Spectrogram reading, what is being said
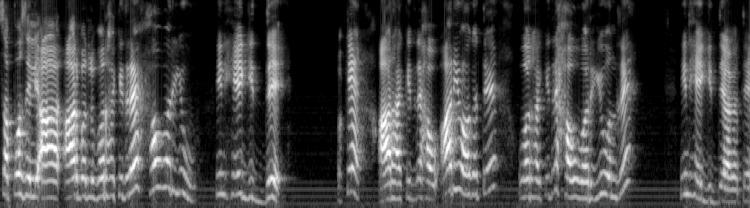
ಸಪೋಸ್ ಇಲ್ಲಿ ಆರ್ ಬದಲು ಬರ್ ಹಾಕಿದ್ರೆ ಹೌ ಆರ್ ಯು ನೀನ್ ಹೇಗಿದ್ದೆ? ಓಕೆ ಆರ್ ಹಾಕಿದ್ರೆ ಹೌ ಆರ್ ಯು ಆಗತ್ತೆ. ವರ್ ಹಾಕಿದ್ರೆ ಹೌ ಆರ್ ಯು ಅಂದ್ರೆ, ನೀನ್ ಹೇಗಿದ್ದೆ? ಆಗತ್ತೆ.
